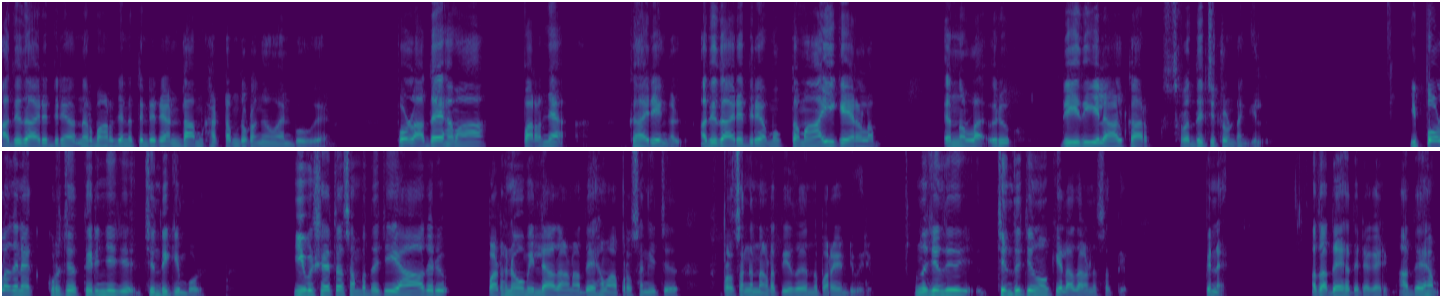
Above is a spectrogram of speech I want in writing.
അതിദാരിദ്ര്യ നിർമ്മാർജനത്തിന്റെ രണ്ടാം ഘട്ടം തുടങ്ങുവാൻ പോവുകയാണ്. അപ്പോൾ അദ്ദേഹം ആ പറഞ്ഞ കാര്യങ്ങൾ അതിദാരിദ്ര്യമുക്തമായി കേരളം എന്നുള്ള ഒരു രീതിയിൽ ആൾക്കാർ ശ്രദ്ധിച്ചിട്ടുണ്ടെങ്കിൽ ഇപ്പോൾ അതിനെക്കുറിച്ച് തിരിഞ്ഞ് ചിന്തിക്കുമ്പോൾ ഈ വിഷയത്തെ സംബന്ധിച്ച് യാതൊരു പഠനവും ഇല്ലാതാണ് അദ്ദേഹം ആ പ്രസംഗിച്ച് പ്രസംഗം നടത്തിയത് എന്ന് പറയേണ്ടി വരും. ഒന്ന് ചിന്തി ചിന്തിച്ച് നോക്കിയാൽ അതാണ് സത്യം. പിന്നെ അത് അദ്ദേഹത്തിന്റെ കാര്യം. അദ്ദേഹം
